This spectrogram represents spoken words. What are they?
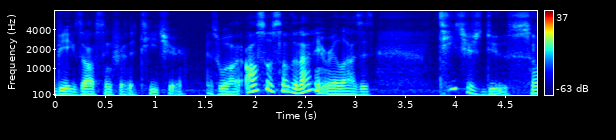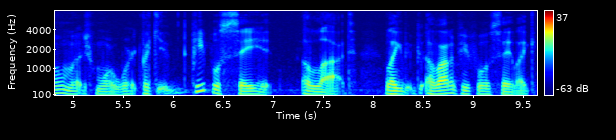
be exhausting for the teacher as well. Also, something I didn't realize is teachers do so much more work. Like people say it a lot. Like a lot of people will say like,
